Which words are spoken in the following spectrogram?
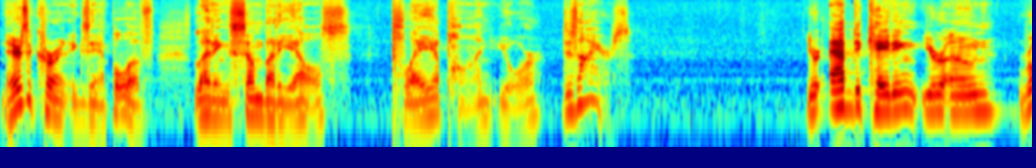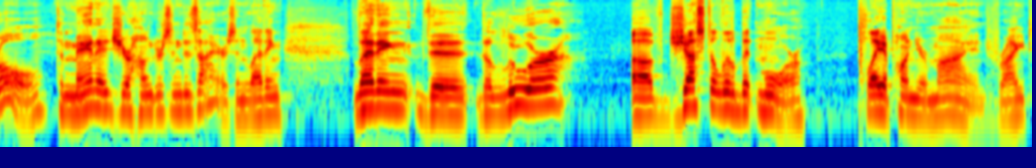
There's a current example of letting somebody else play upon your desires. You're abdicating your own role to manage your hungers and desires and letting, letting the, the lure of just a little bit more play upon your mind right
